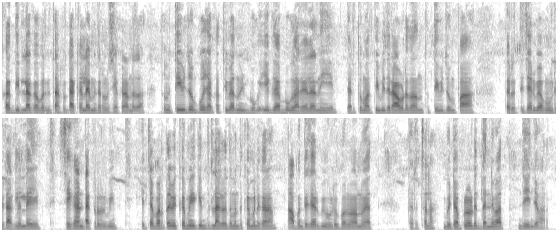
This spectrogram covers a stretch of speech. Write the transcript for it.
का दीड लाखापर्यंत टाक टाकलेला आहे मित्रांनो शेकडांचा तुम्ही टी बी जाऊन पाहू शकता. ते बी आता बुक म्हणजे एक बुक झालेला नाही आहे. तर तुम्हाला टी व्ही जर आवडत तर ते बी जाऊन पहा. तर त्याच्यावर बी आपण व्हिडिओ टाकलेले आहे. सेकंड ट्रॅक्टरवर बी. याच्यापर्यंत बी कमी किमतीत लागलं तर मग कमेंट करा. आपण त्याच्यावर बी व्हिडिओ बनवून आणूयात. तर चला भेटा पुढे. धन्यवाद. जय जय भारत.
